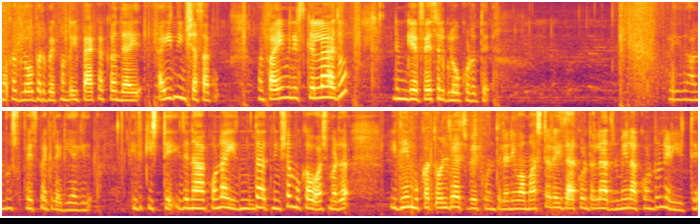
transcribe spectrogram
ಮುಖ ಗ್ಲೋ ಬರಬೇಕು ಅಂದರೆ ಈ ಪ್ಯಾಕ್ ಹಾಕೊಂಡು ಐದು ನಿಮಿಷ ಸಾಕು. ಒಂದು ಫೈವ್ ಮಿನಿಟ್ಸ್ಗೆಲ್ಲ ಅದು ನಿಮಗೆ ಫೇಸಲ್ಲಿ ಗ್ಲೋ ಕೊಡುತ್ತೆ. ಈಗ ಆಲ್ಮೋಸ್ಟ್ ಫೇಸ್ ಪ್ಯಾಕ್ ರೆಡಿಯಾಗಿದೆ ಇದಕ್ಕಿಷ್ಟೇ. ಇದನ್ನು ಹಾಕೊಂಡು ಐದರಿಂದ ಹತ್ತು ನಿಮಿಷ ಮುಖ ವಾಶ್ ಮಾಡಿದ್ರೆ ಇದೇನು ಮುಖ ತೊಳೆದೇ ಹಚ್ಚಬೇಕು ಅಂತಲ್ಲ, ನೀವು ಆ ಮಾಸ್ಟರೈಸ್ ಹಾಕೊಂಡ್ರಲ್ಲ, ಅದ್ರ ಮೇಲೆ ಹಾಕೊಂಡ್ರೂ ನಡೆಯುತ್ತೆ.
